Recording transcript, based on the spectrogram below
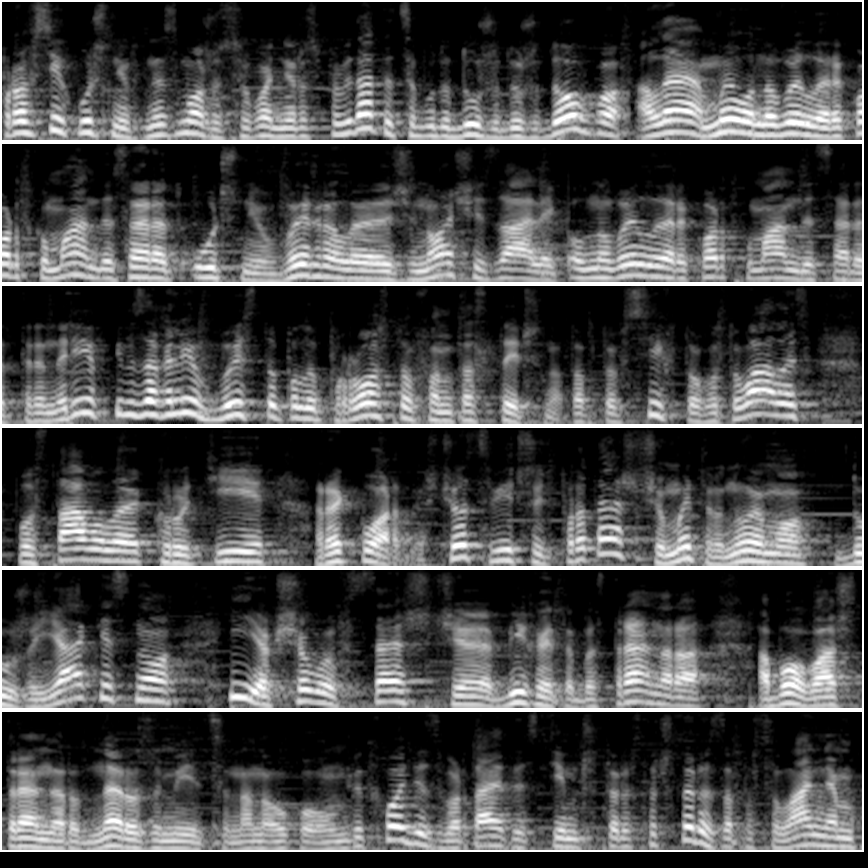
про всіх учнів не зможу сьогодні розповідати. Це буде дуже дуже довго. Але ми оновили рекорд команди серед учнів, виграли жіночий залік, оновили рекорд команди серед тренерів і взагалі виступили просто фантастично. Тобто, всі, хто готувались, поставили круті рекорди, що свідчить про те, що ми тренуємо дуже якісно. І якщо ви все ще бігаєте без тренера, або ваш тренер не розуміється на науковому підході, звертайтесь Team 404 за посиланням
